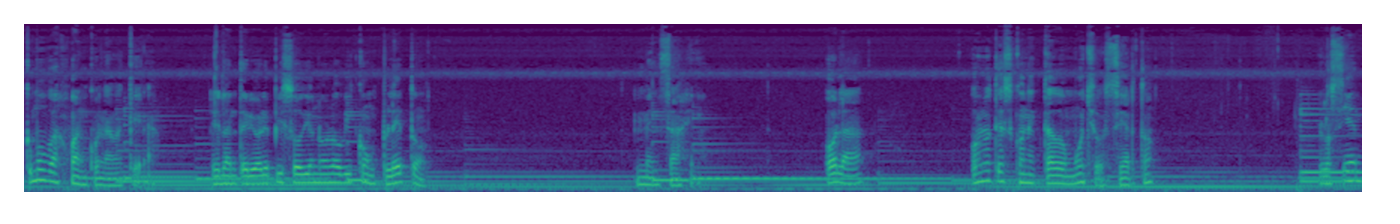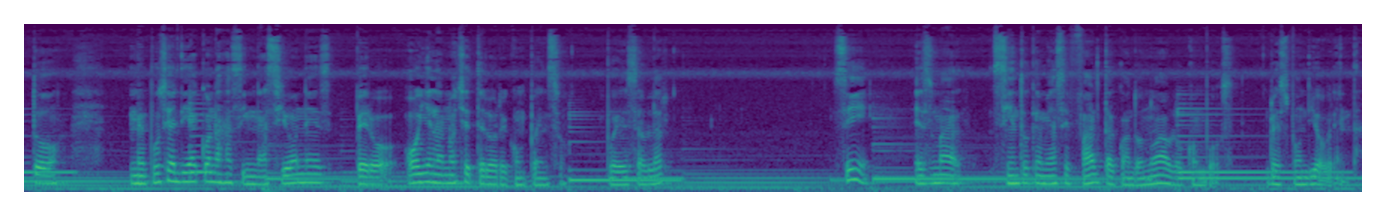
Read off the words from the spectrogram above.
¿cómo va Juan con la vaquera? El anterior episodio no lo vi completo. Mensaje. Hola. Hoy no te has conectado mucho, ¿cierto? Lo siento. Me puse al día con las asignaciones, pero hoy en la noche te lo recompenso. ¿Puedes hablar? Sí, es más, siento que me hace falta cuando no hablo con vos, respondió Brenda.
